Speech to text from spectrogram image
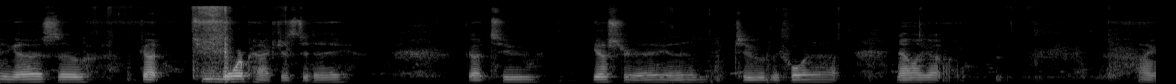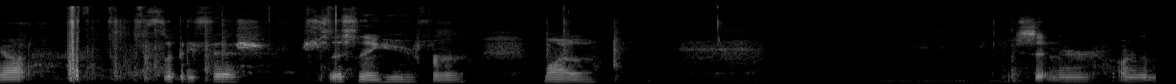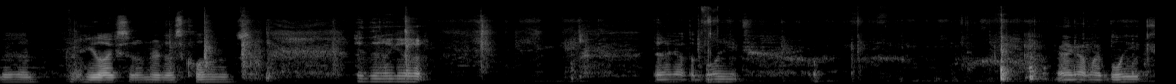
Hey guys, so got two more packages today. Got two yesterday and then two before that. Now I got I got flippity fish. It's this thing here for Milo. He's sitting there under the bed. He likes it under those clothes. And then I got then I got the blink. And I got my blink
